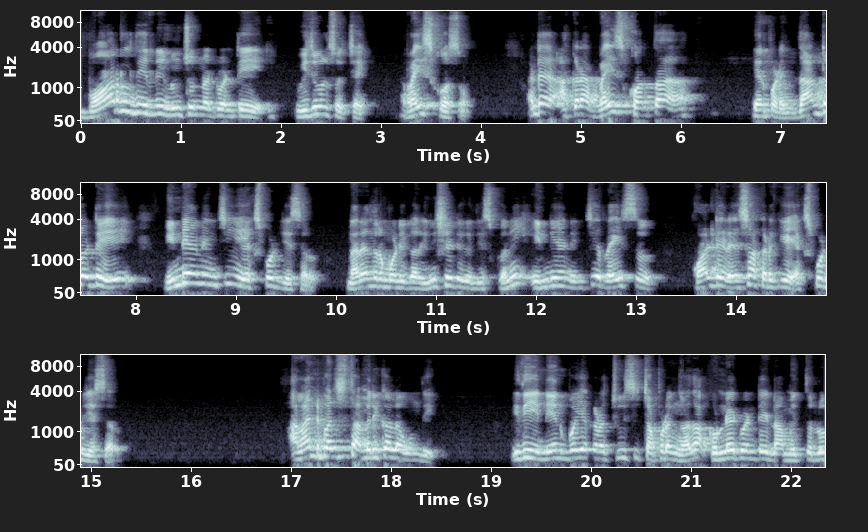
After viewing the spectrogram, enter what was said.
బార్లు తీరిని నుంచున్నటువంటి విజువల్స్ వచ్చాయి రైస్ కోసం. అంటే అక్కడ రైస్ కొరత ఏర్పడింది. దాంతో ఇండియా నుంచి ఎక్స్పోర్ట్ చేశారు. నరేంద్ర మోడీ గారు ఇనిషియేటివ్ తీసుకొని ఇండియా నుంచి రైస్ క్వాలిటీ రైస్ అక్కడికి ఎక్స్పోర్ట్ చేశారు. అలాంటి పరిస్థితి అమెరికాలో ఉంది. ఇది నేను పోయి అక్కడ చూసి చెప్పడం కాదు. అక్కడ ఉండేటువంటి నా మిత్రులు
